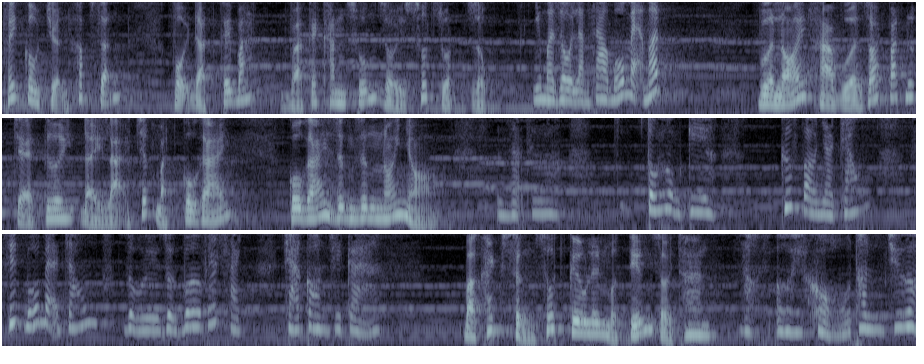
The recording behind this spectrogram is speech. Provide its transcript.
Thấy câu chuyện hấp dẫn Vội đặt cái bát và cái khăn xuống rồi sốt ruột dục. Nhưng mà rồi làm sao bố mẹ mất? Vừa nói Hà vừa rót bát nước chè tươi Đẩy lại trước mặt cô gái. Cô gái dưng dưng nói nhỏ. Dạ thưa Tối hôm kia Cướp vào nhà cháu Giết bố mẹ cháu Rồi rồi vơ vét sạch Chả còn gì cả. Bà khách sửng sốt kêu lên một tiếng rồi than. Rồi ơi khổ thân chưa?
